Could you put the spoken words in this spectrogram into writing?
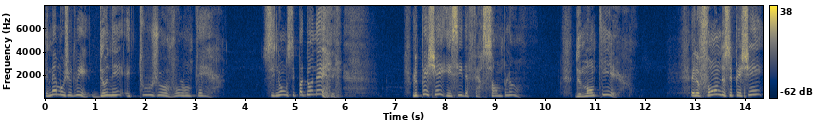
Et même aujourd'hui, donner est toujours volontaire. Sinon, ce n'est pas donné. Le péché ici de faire semblant, de mentir. Et le fond de ce péché,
